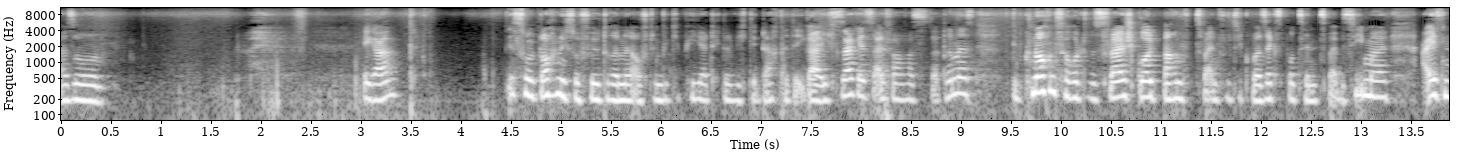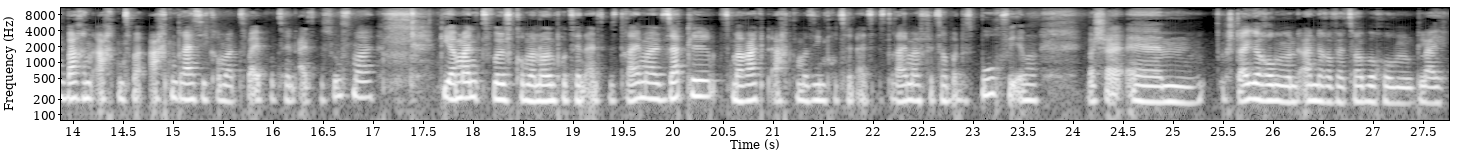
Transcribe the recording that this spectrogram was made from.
Also, Egal. Ist wohl doch nicht so viel drin auf dem Wikipedia-Artikel, wie ich gedacht hätte. Egal, ich sage jetzt einfach, was da drin ist. Es gibt Knochen, verrottetes Fleisch, Goldbarren 52,6%, 2 bis 7 mal, Eisenbarren 38,2%, 1 bis 5 mal, Diamant 12,9%, 1 bis 3 mal, Sattel, Smaragd 8,7%, 1 bis 3 mal, verzaubertes Buch, wie immer, ähm, Steigerungen und andere Verzauberungen gleich,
